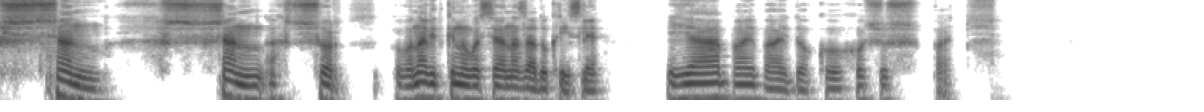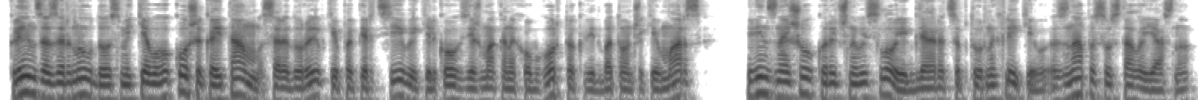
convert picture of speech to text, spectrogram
Шан, шан, ах, чорт. Вона відкинулася назад у кріслі. Я бай-бай, доку, хочу шпать. Клін зазирнув до сміттєвого кошика, і там, серед уривків, папірців і кількох зіжмаканих обгорток від батончиків Марс, він знайшов коричневий слоїк для рецептурних ліків. З напису стало ясно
